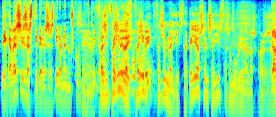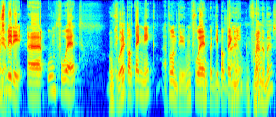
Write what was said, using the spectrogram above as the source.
Dic, a veure si s'estira, que s'estira menys que un Sí, porter, faci, un porter la, la llista, que jo sense llista se m'obliden les coses. Doncs Aviam. miri, uh, un fuet, Un aquí fuet? pel tècnic, apunti, un fuet per aquí pel tècnic. Ah, un fuet eh? només?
